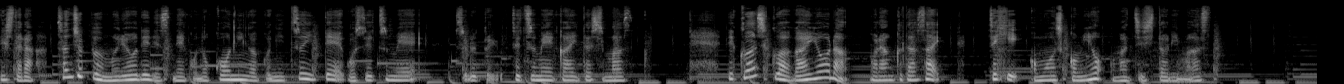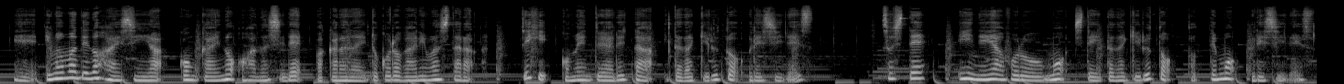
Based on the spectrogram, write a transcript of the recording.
でしたら、30分無料でですね、この公認学についてご説明するという説明会いたします。で、詳しくは概要欄ご覧ください。ぜひお申し込みをお待ちしております。えー、今までの配信や今回のお話でわからないところがありましたら、ぜひコメントやレターいただけると嬉しいです。そして、いいねやフォローもしていただけるととっても嬉しいです。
